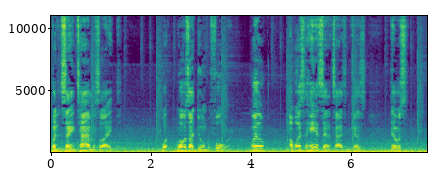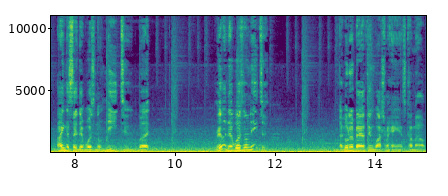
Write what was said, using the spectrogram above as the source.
But at the same time, it's like, what what was I doing before? Well, I wasn't hand sanitizing because there was, I ain't gonna say there was no need to, but really there was no need to. I go to the bathroom, wash my hands, come out.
